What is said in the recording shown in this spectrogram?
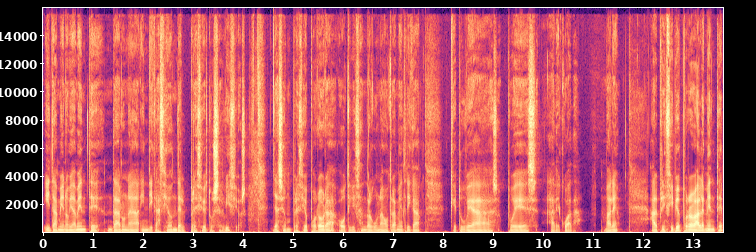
Y también, obviamente, dar una indicación del precio de tus servicios, ya sea un precio por hora o utilizando alguna otra métrica que tú veas pues adecuada. ¿Vale? Al principio probablemente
